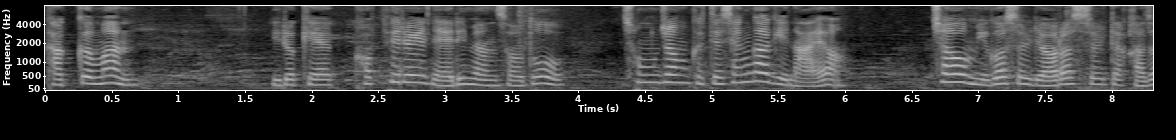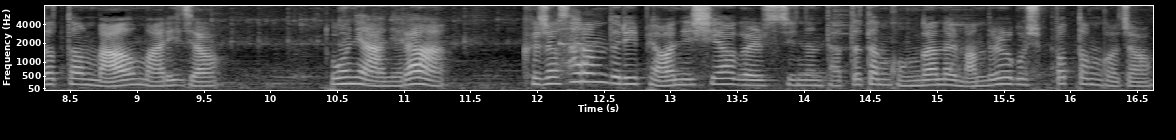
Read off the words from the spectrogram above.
가끔은 이렇게 커피를 내리면서도 청정 끝에 생각이 나요. 처음 이것을 열었을 때 가졌던 마음 말이죠. 돈이 아니라 그저 사람들이 편히 쉬어갈 수 있는 따뜻한 공간을 만들고 싶었던 거죠.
